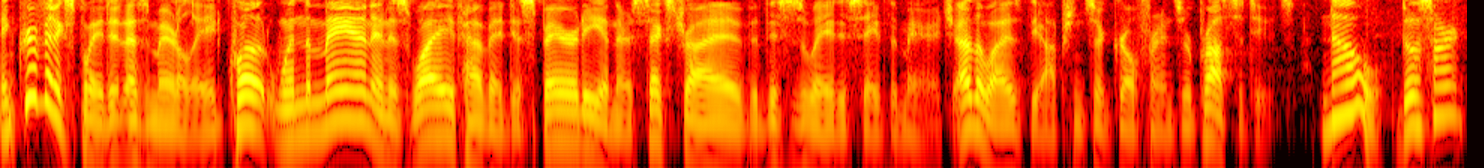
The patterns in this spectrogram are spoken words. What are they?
And Griffin explained it as a marital aid. Quote, when the man and his wife have a disparity in their sex drive, this is a way to save the marriage. Otherwise, the options are girlfriends or prostitutes. No, those aren't.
